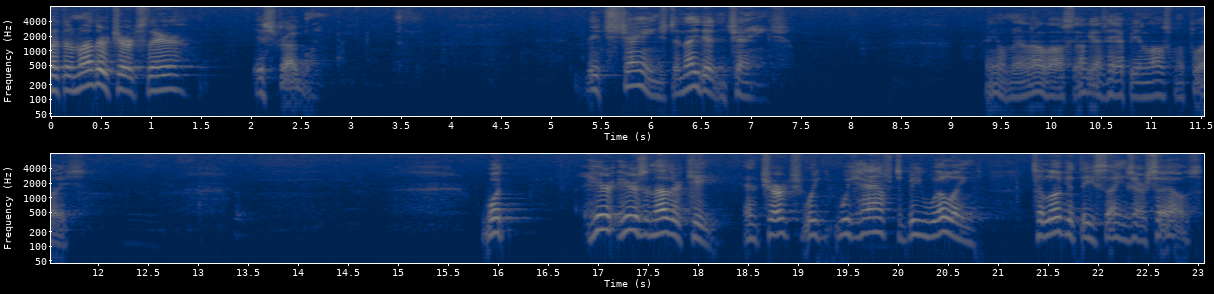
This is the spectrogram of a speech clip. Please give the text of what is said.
But the mother church there is struggling. It's changed, and they didn't change. Hang on a minute, I lost. I got happy and lost my place. What here, here's another key. In church, we, we have to be willing to look at these things ourselves.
